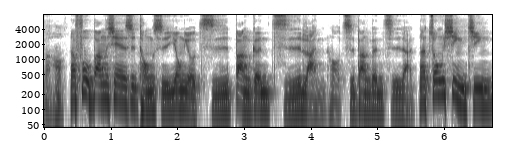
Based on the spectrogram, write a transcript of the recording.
嘛，哈。那富邦现在是同时拥有直棒跟直篮，哦，直棒跟直篮。那中信金，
